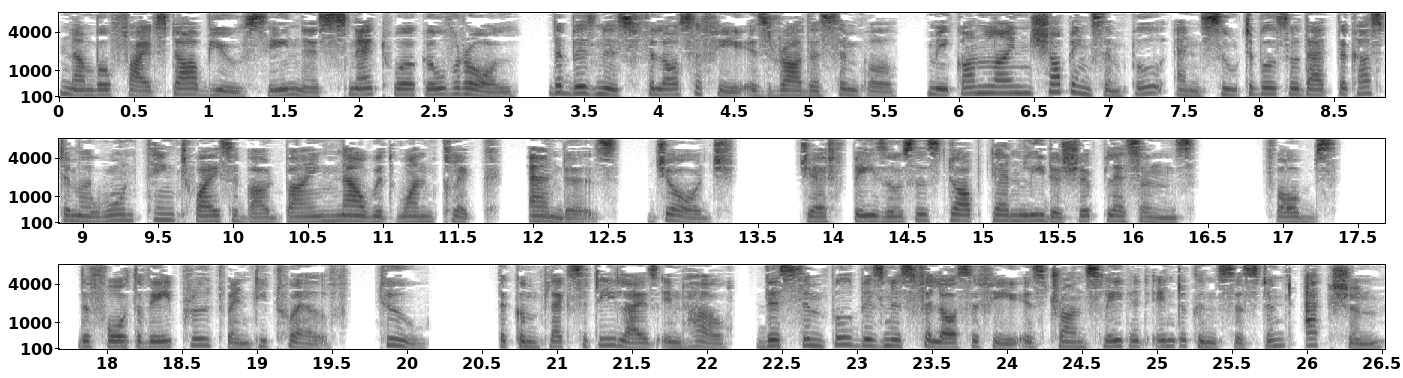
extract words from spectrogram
Number 5 star Business Network overall. The business philosophy is rather simple. Make online shopping simple and suitable so that the customer won't think twice about buying now with one click. Anders, George. Jeff Bezos' Top 10 Leadership Lessons. Forbes. The 4th of April 2012. 2. The complexity lies in how this simple business philosophy is translated into consistent action,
